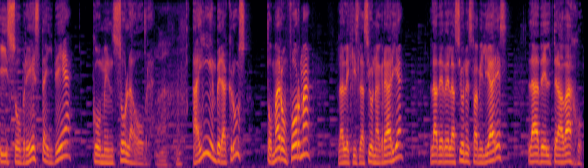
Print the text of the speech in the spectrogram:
Y sobre esta idea comenzó la obra. Ahí en Veracruz tomaron forma la legislación agraria, la de relaciones familiares, la del trabajo.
